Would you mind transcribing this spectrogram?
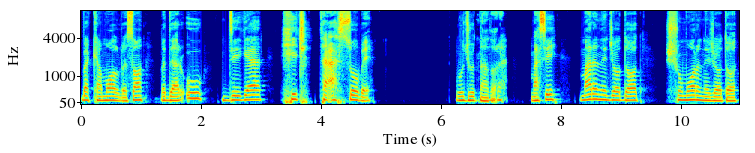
به کمال رسان و در او دیگر هیچ تعصب وجود نداره. مسیح مرا نجات داد شما را نجات داد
